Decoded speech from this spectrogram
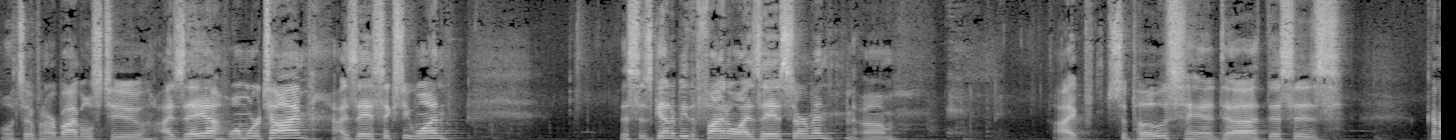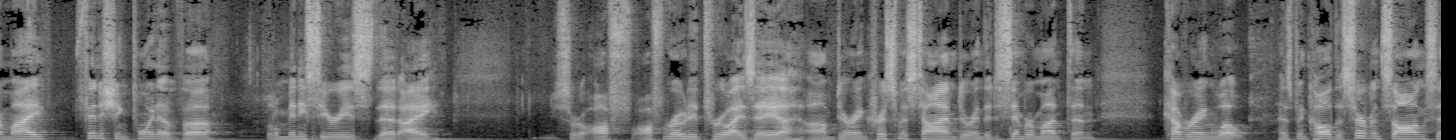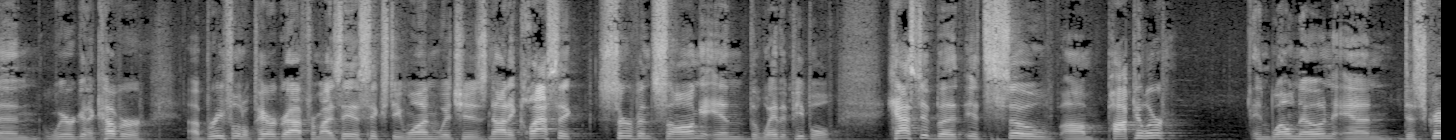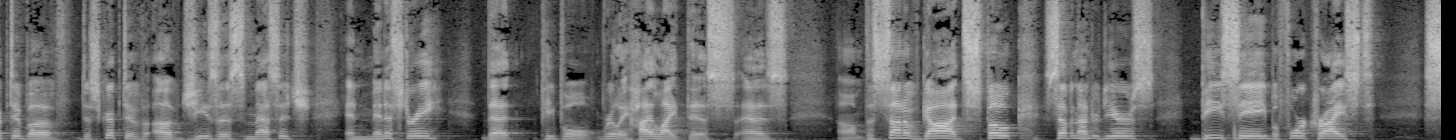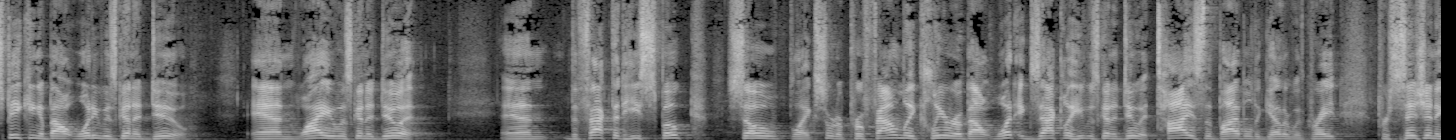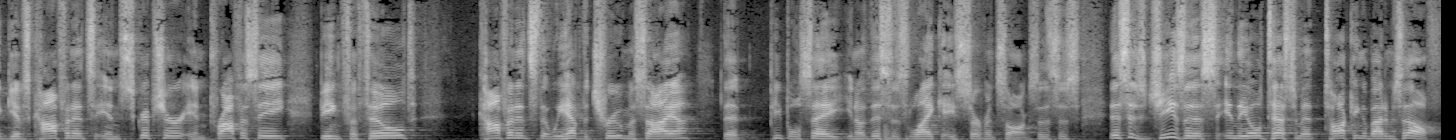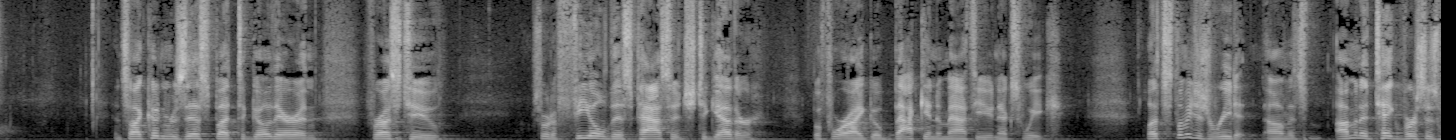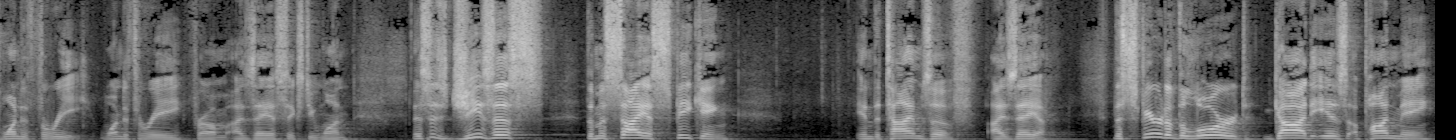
Well, let's open our Bibles to Isaiah one more time. Isaiah 61. This is going to be the final Isaiah sermon, um, I suppose. And uh, this is kind of my finishing point of a little mini series that I sort of off off roaded through Isaiah um, during Christmas time, during the December month, and covering what has been called the servant songs, and we're going to cover a brief little paragraph from Isaiah 61, which is not a classic servant song in the way that people cast it, but it's so um, popular and well known and descriptive of descriptive of Jesus' message and ministry that people really highlight this as um, the Son of God spoke 700 years BC before Christ speaking about what he was going to do and why he was going to do it. And the fact that he spoke so, like, sort of profoundly clear about what exactly he was going to do, it ties the Bible together with great precision. It gives confidence in Scripture, in prophecy being fulfilled, confidence that we have the true Messiah, that people say, you know, this is like a servant song. So this is this is Jesus in the Old Testament talking about himself. And so I couldn't resist but to go there and for us to sort of feel this passage together before I go back into Matthew next week. Let's let me just read it. Um, I'm going to take verses one to three, one to three from Isaiah 61. This is Jesus, the Messiah, speaking in the times of Isaiah. The Spirit of the Lord God is upon me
